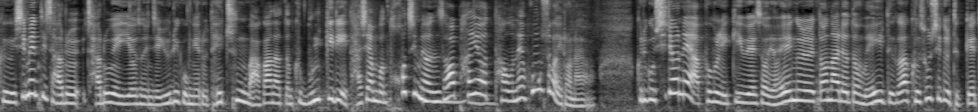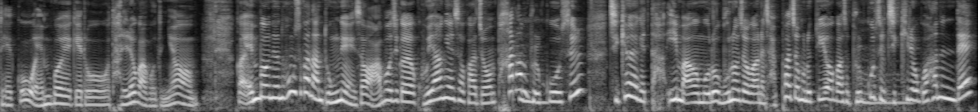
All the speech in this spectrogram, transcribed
그 시멘트 자루 자루에 이어서 이제 유리공예로 대충 막아놨던 그 물길이 다시 한번 터지면서 음. 파이어타운에 홍수가 일어나요. 그리고 실연의 아픔을 잊기 위해서 여행을 떠나려던 웨이드가 그 소식을 듣게 되고 엠버에게로 달려가거든요. 그러니까 엠버는 홍수가 난 동네에서 아버지가 고향에서 가져온 파란 음. 불꽃을 지켜야겠다 이 마음으로 무너져가는 잡화점으로 뛰어가서 불꽃을 음. 지키려고 하는데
